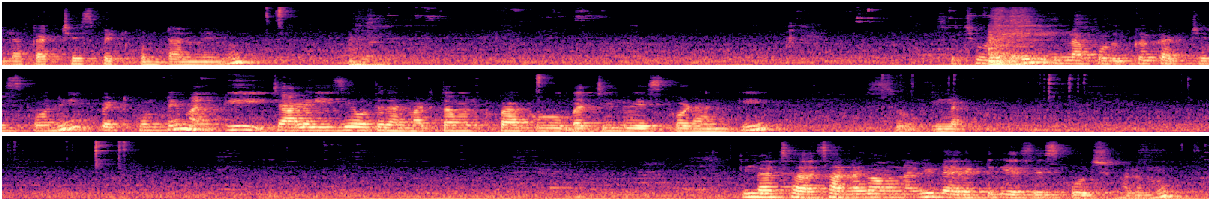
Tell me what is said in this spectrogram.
ఇలా కట్ చేసి పెట్టుకుంటాను నేను. సో చూడండి ఇలా పొడుగ్గా కట్ చేసుకొని పెట్టుకుంటే మనకి చాలా ఈజీ అవుతుంది అనమాట తమలపాకు బజ్జీలు వేసుకోవడానికి. సో ఇలా ఇలా స- సన్నగా ఉన్నవి డైరెక్ట్గా వేసేసుకోవచ్చు మనము.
